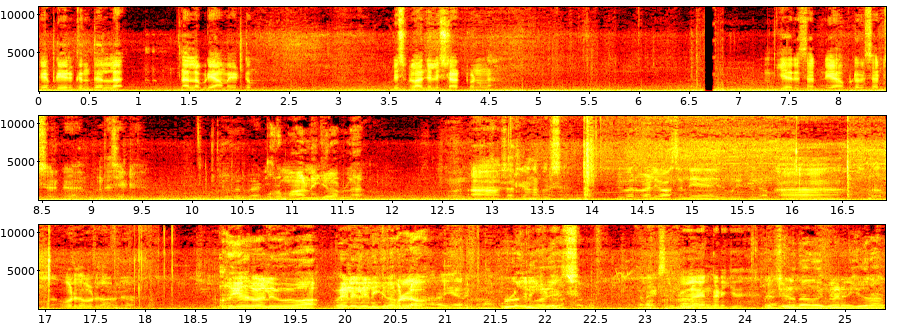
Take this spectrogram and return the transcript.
எப்படி இருக்குன்னு தெரில நல்லபடியாக அமையட்டும். பிஸ்மிலாஞ்சலி ஸ்டார்ட் பண்ணுங்க. இங்கே ரிசார்ட் ஏகப்பட்ட ரிசார்ட்ஸ் இருக்கு இந்த சைடு ஒரு மான் நிற்கிறாப்புல ஆ. சரியான பெருசு. ரிவர் வேலி வாசல்லே இது பண்ணிட்டு இருக்காங்க. ஆ. ஓடுது ஓடுது ஓடுது. ரியர் வேலி வேலையிலே நிற்கிறாப்புல உள்ள ரைட் சைடு ஃபுல்லாக எங்கே நிற்கிது வச்சுருந்தா அந்த பின்னாடி நிற்கிறான்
